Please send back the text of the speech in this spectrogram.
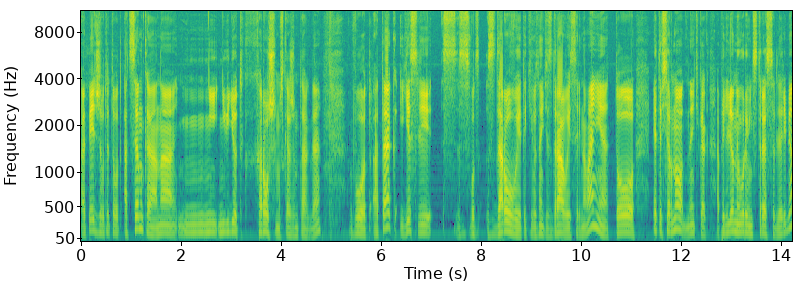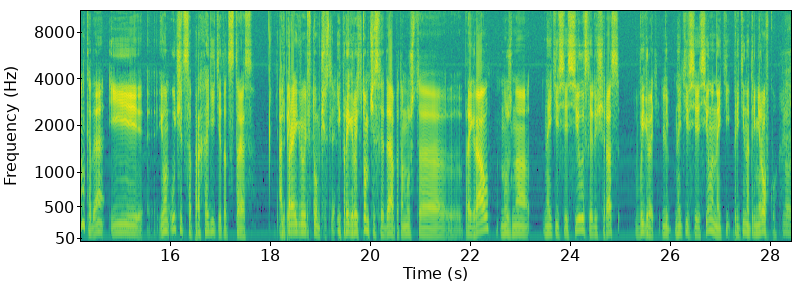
опять же, вот эта вот оценка, она не, не ведет к хорошему, скажем так, да. Вот. А так, если с- вот здоровые такие, вы знаете, здравые соревнования, то это все равно, знаете, как определенный уровень стресса для ребенка, да, и, и он учится проходить этот стресс. И Опять- проигрывать в том числе. и проигрывать в том числе, да, потому что э, проиграл, нужно найти все силы в следующий раз выиграть, или найти все силы, найти, прийти на тренировку. Ну,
